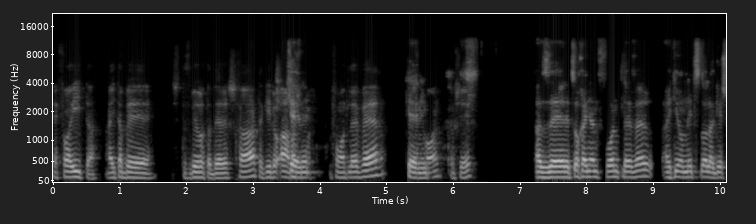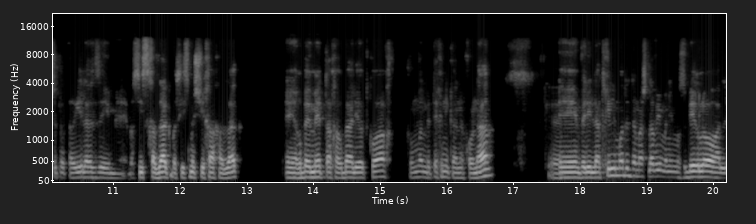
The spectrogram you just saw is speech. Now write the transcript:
איפה היית? היית ב... שתסביר לו את הדרך שלך, תגיד לו, אה, כן. פרונט לבר? כן. נכון, תמשיך. אז uh, לצורך העניין פרונט לבר, הייתי ממליץ לו לגשת לתרגיל הזה עם uh, בסיס חזק, בסיס משיכה חזק, uh, הרבה מתח, הרבה עליות כוח, כמובן בטכניקה נכונה, כן. ולהתחיל ללמוד את זה מהשלבים, אני מסביר לו על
